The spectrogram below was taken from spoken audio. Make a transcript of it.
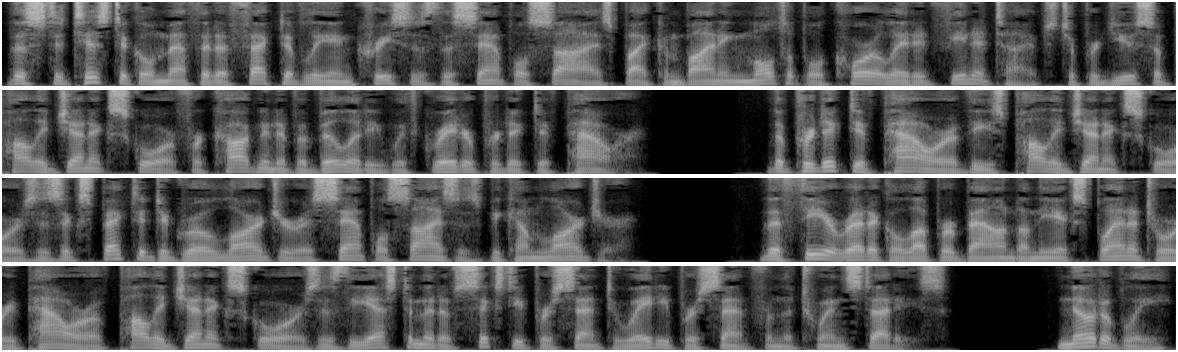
The statistical method effectively increases the sample size by combining multiple correlated phenotypes to produce a polygenic score for cognitive ability with greater predictive power. The predictive power of these polygenic scores is expected to grow larger as sample sizes become larger. The theoretical upper bound on the explanatory power of polygenic scores is the estimate of 60% to 80% from the twin studies. Notably,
